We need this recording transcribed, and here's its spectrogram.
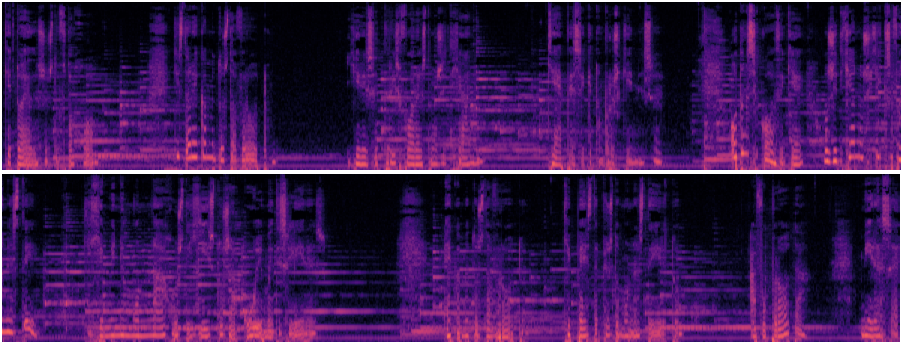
και το έδωσε στο φτωχό και ύστερα έκαμε το σταυρό του. Γύρισε τρεις φορές τον Ζητιάνο και έπεσε και τον προσκύνησε. Όταν σηκώθηκε, ο Ζητιάνος είχε εξαφανιστεί και είχε μείνει μονάχος στη γη στο σακούλι με τις λίρες. Έκαμε το σταυρό του και πέστρεψε στο μοναστήρι του αφού πρώτα μοίρασε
